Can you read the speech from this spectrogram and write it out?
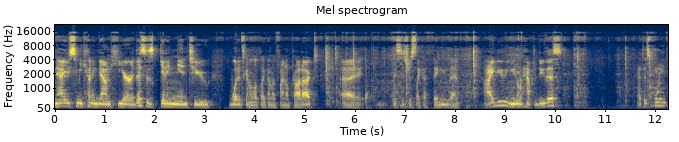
Now you see me cutting down here. This is getting into what it's gonna look like on the final product. Uh, this is just like a thing that I do. You don't have to do this at this point.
